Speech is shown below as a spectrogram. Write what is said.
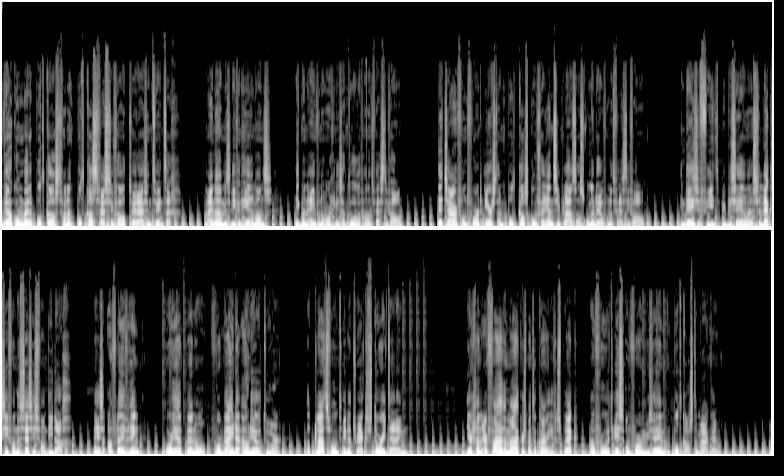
Welkom bij de podcast van het Podcast Festival 2020. Mijn naam is Lieven Heremans. Ik ben een van de organisatoren van het festival. Dit jaar vond voor het eerst een podcastconferentie plaats als onderdeel van het festival. In deze feed publiceren we een selectie van de sessies van die dag. Deze aflevering hoor je het panel Voorbij de Audiotour, dat plaatsvond in de track Storytelling. Hier gaan ervaren makers met elkaar in gesprek over hoe het is om voor een museum een podcast te maken.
